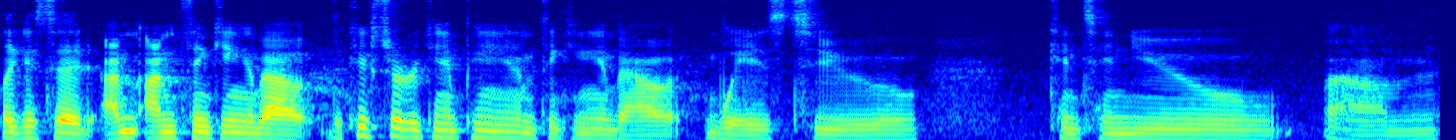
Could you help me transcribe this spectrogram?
Like I said, I'm I'm thinking about the Kickstarter campaign. I'm thinking about ways to continue. Um,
